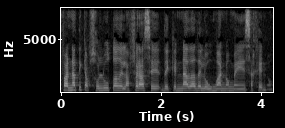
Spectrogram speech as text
fanática absoluta de la frase de que nada de lo humano me es ajeno.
